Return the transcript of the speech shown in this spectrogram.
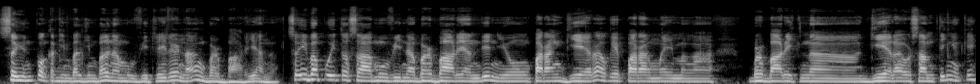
So yun po ang kagimbal-gimbal na movie trailer ng Barbarian. So iba po ito sa movie na Barbarian din, yung parang gera, okay? Parang may mga barbaric na gera or something, okay?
